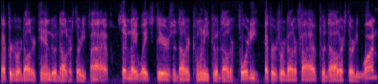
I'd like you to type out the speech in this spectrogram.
Heifers were $1.10 to $1.35. Seven eight weight steers, $1.20 to $1.40. Heifers were $1.05 to $1.31.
